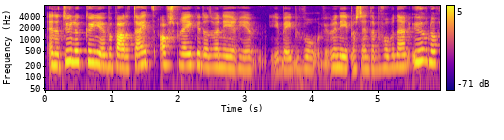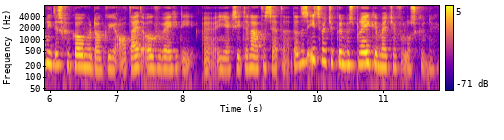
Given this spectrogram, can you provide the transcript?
en natuurlijk kun je een bepaalde tijd afspreken dat wanneer je, je baby wanneer je placenta bijvoorbeeld na een uur nog niet is gekomen, dan kun je altijd overwegen die uh, injectie te laten zetten. Dat is iets wat je kunt bespreken met je verloskundige.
